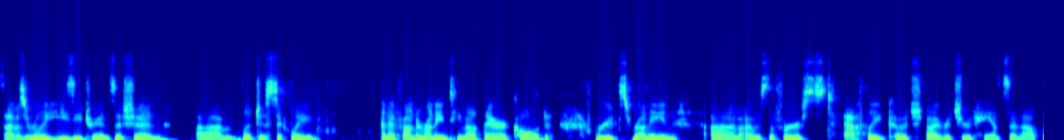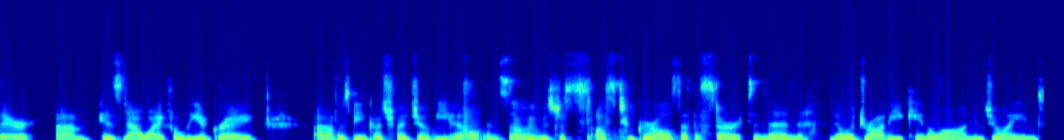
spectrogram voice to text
So that was a really easy transition um, logistically and I found a running team out there called Roots Running. Um, I was the first athlete coached by Richard Hansen out there. Um, his now wife, Aaliyah Gray, uh, was being coached by Joe V. Hill. And so it was just us two girls at the start. And then Noah Droddy came along and joined.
